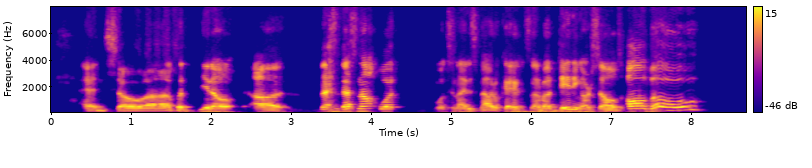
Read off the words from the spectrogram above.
and so, uh, but you know, uh, that's that's not what what tonight is about. Okay, it's not about dating ourselves. Although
